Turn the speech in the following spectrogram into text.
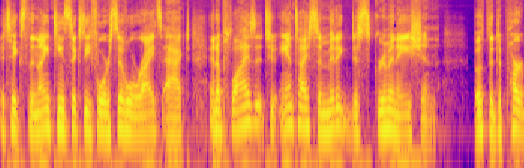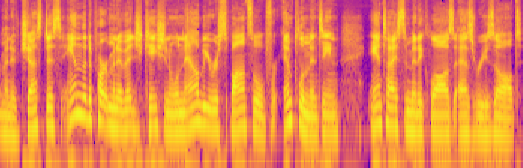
It takes the 1964 Civil Rights Act and applies it to anti Semitic discrimination. Both the Department of Justice and the Department of Education will now be responsible for implementing anti Semitic laws as a result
